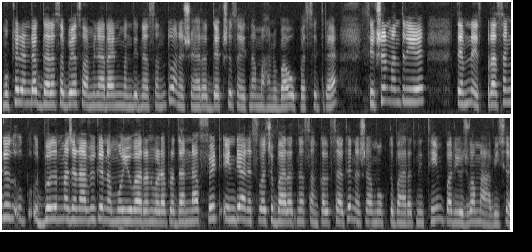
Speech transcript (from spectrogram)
મુખ્ય દંડક ધારાસભ્ય સ્વામિનારાયણ મંદિરના સંતો અને શહેર અધ્યક્ષ સહિતના મહાનુભાવો ઉપસ્થિત રહ્યા. શિક્ષણ મંત્રીએ તેમને પ્રાસંગિક ઉદ્બોધનમાં જણાવ્યું કે નમો યુવા રન વડાપ્રધાનના ફિટ ઇન્ડિયા અને સ્વચ્છ ભારતના સંકલ્પ સાથે નશામુક્ત ભારતની થીમ પર યોજવામાં આવી છે,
